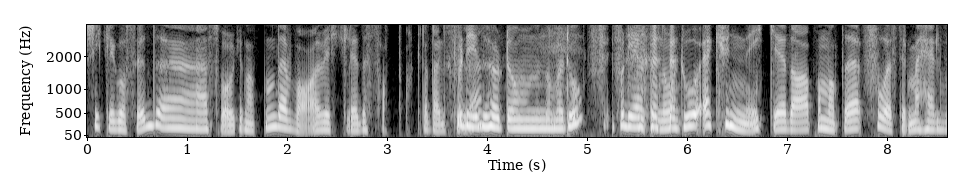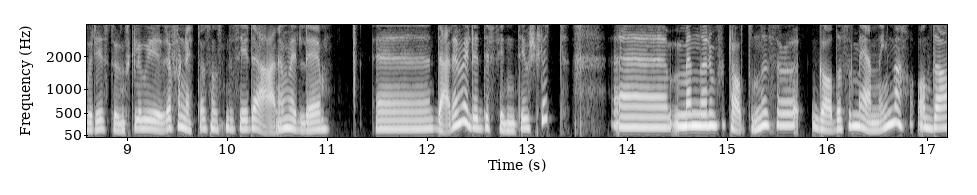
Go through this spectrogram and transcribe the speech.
skikkelig gåsehud. Jeg så ikke natten. Det var virkelig Det satt akkurat der det skulle. Fordi du hørte om nummer to? Fordi jeg hørte om nummer to. Jeg kunne ikke da på en måte forestille meg helt hvor historien skulle gå videre, for nettopp sånn som du sier, det er en veldig eh, det er en veldig definitiv slutt. Eh, men når hun fortalte om det, så ga det så mening, da. Og, da,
